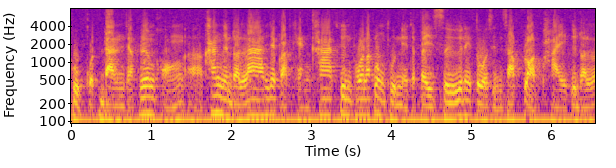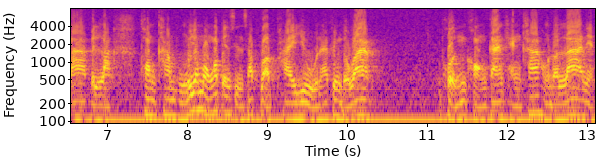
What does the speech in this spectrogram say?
ถูกกดดันจากเรื่องของค่างเงินดอลลาร์ที่จะกลับแข็งค่าขึ้นเพราะว่านักลงทุนเนี่ยจะไปซื้อในตัวสินทรัพย์ปลอดภัยคือดอลลาร์เป็นหลักทองคำผมก็ยังมองว่าเป็นสินทรัพย์ปลอดภัยอยู่นะเพียงแต่ว่าผลของการแข่งค่าของดอลลาร์เนี่ย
